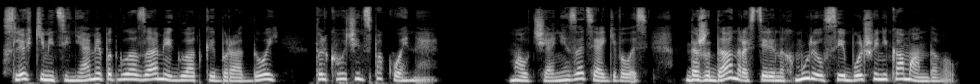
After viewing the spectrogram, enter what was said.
с легкими тенями под глазами и гладкой бородой, только очень спокойное. Молчание затягивалось. Даже Дан растерянно хмурился и больше не командовал.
